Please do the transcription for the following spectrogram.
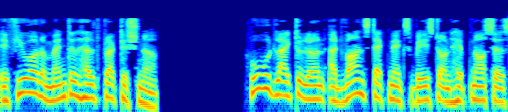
If you are a mental health practitioner who would like to learn advanced techniques based on hypnosis,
